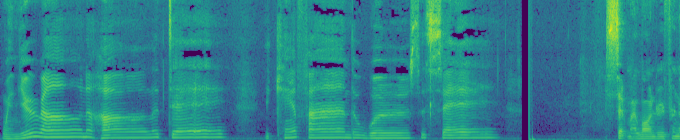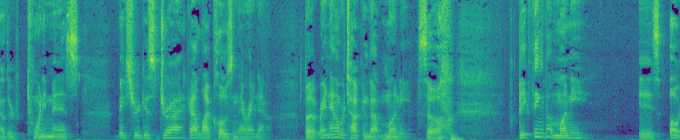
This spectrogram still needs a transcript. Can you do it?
When you're on a holiday, you can't find the words to say. Set my laundry for another 20 minutes. Make sure it gets dry. Got a lot of clothes in there right now. But right now we're talking about money. So, big thing about money is oh,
